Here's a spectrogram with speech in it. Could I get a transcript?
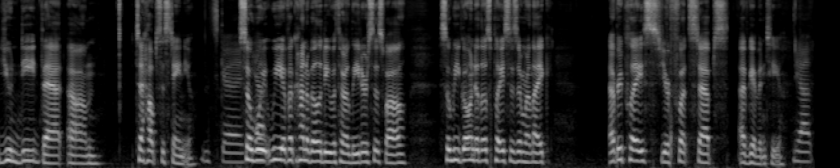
you need that um, to help sustain you it's good. so yeah. we, we have accountability with our leaders as well so we go into those places and we're like every place your footsteps i've given to you Yep.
